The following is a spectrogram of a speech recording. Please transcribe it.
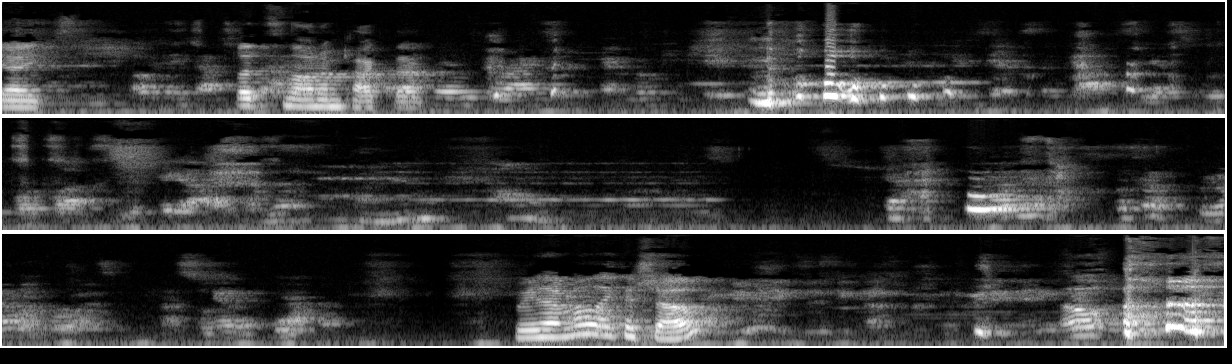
Yikes. Let's not unpack that. No. We talking about like a show? Oh.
